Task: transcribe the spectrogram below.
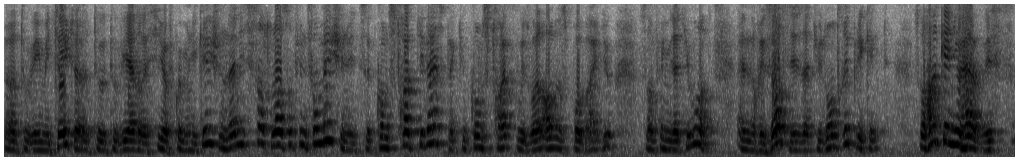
uh, to the imitator, to, to the addressee of communication, then it's not loss of information. It's a constructive aspect. You construct with what others provide you something that you want. And the result is that you don't replicate. So how can you have this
